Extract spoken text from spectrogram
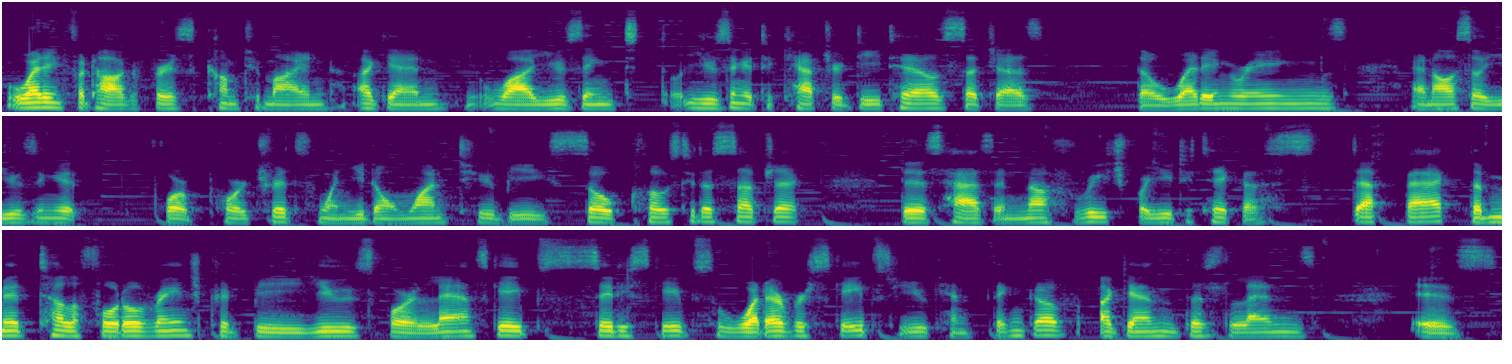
Wedding photographers come to mind again while using, using it to capture details such as the wedding rings and also using it for portraits when you don't want to be so close to the subject. This has enough reach for you to take a step back. The mid telephoto range could be used for landscapes, cityscapes, whatever scapes you can think of. Again, this lens is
